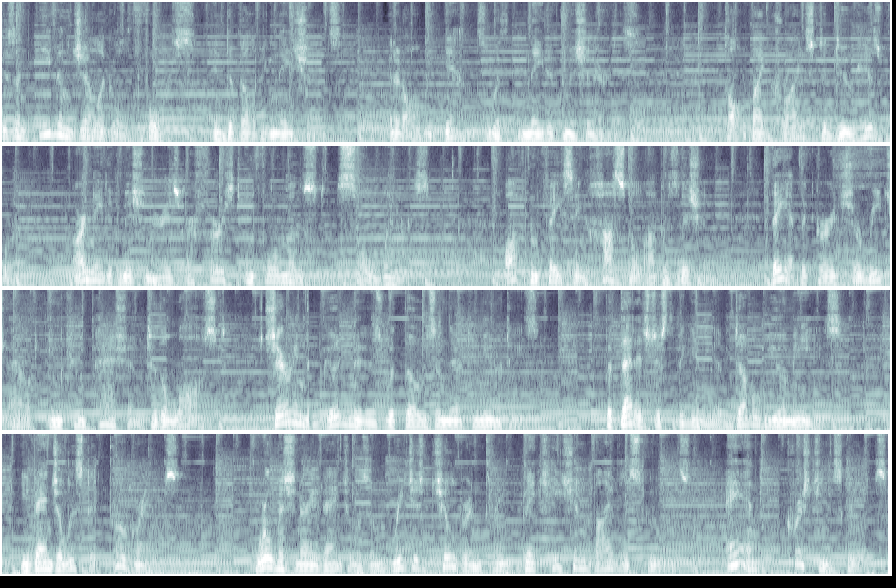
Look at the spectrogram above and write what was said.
is an evangelical force in developing nations, and it all begins with native missionaries. Called by Christ to do His work, our native missionaries are first and foremost soul winners often facing hostile opposition, they have the courage to reach out in compassion to the lost, sharing the good news with those in their communities. But that is just the beginning of WME's evangelistic programs. World Missionary Evangelism reaches children through vacation Bible schools and Christian schools.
